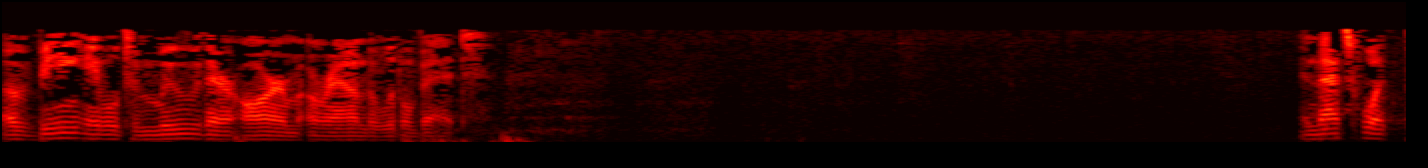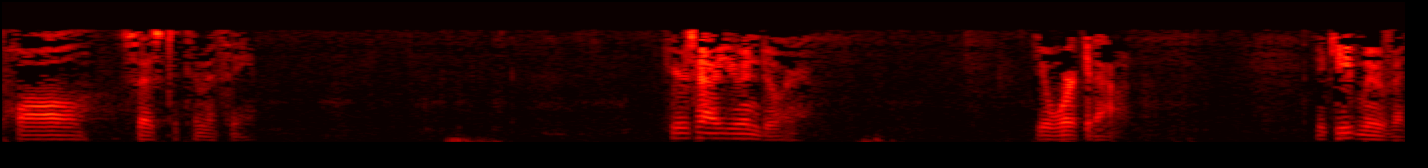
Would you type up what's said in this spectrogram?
of being able to move their arm around a little bit. And that's what Paul says to Timothy. Here's how you endure. You work it out. You keep moving.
